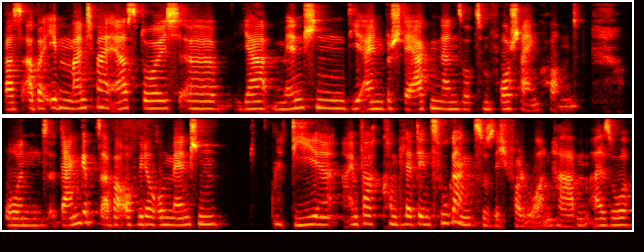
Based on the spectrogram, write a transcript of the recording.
was aber eben manchmal erst durch äh, ja, Menschen, die einen bestärken, dann so zum Vorschein kommt. Und dann gibt es aber auch wiederum Menschen, die einfach komplett den Zugang zu sich verloren haben. Also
